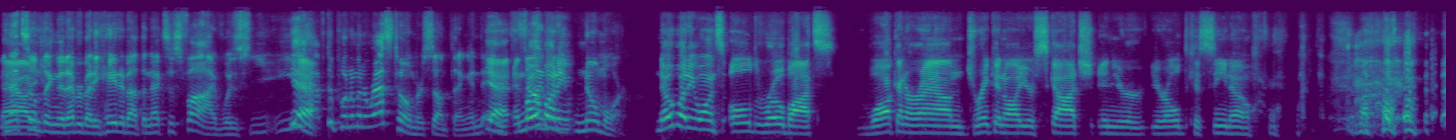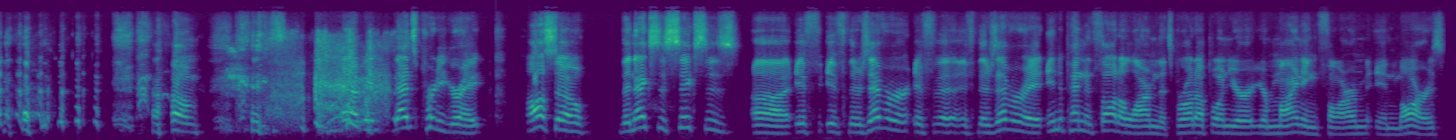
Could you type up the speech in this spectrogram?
And that's something that everybody hated about the Nexus 5 was you, you Yeah. have to put them in a rest home or something. And Yeah, and finally, nobody- no more. nobody wants old robots walking around drinking all your scotch in your your old casino. um, yeah, I mean, that's pretty great. Also, the Nexus Six is uh, if if there's ever if uh, if there's ever an independent thought alarm that's brought up on your your mining farm in Mars,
